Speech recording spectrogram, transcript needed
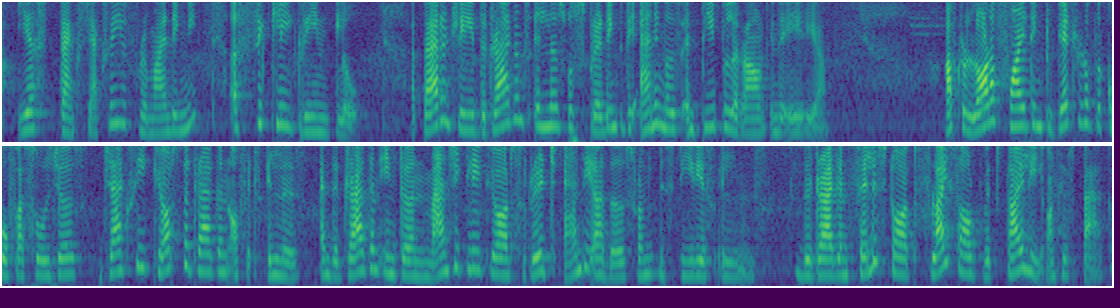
Uh, yes, thanks Jaxi for reminding me. A sickly green glow. Apparently, the dragon's illness was spreading to the animals and people around in the area. After a lot of fighting to get rid of the Cofah soldiers, Jaxi cures the dragon of its illness, and the dragon in turn magically cures Ridge and the others from the mysterious illness. The dragon Phelistoth flies out with Tylie on his back.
